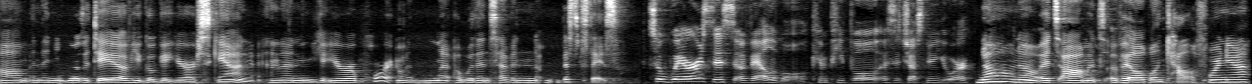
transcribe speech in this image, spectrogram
Um, and then you go the day of, you go get your scan, and then you get your report within, uh, within seven business days. So where is this available? Can people? Is it just New York? No, no. It's um, it's available in California,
